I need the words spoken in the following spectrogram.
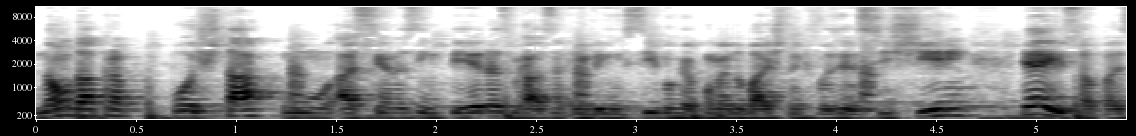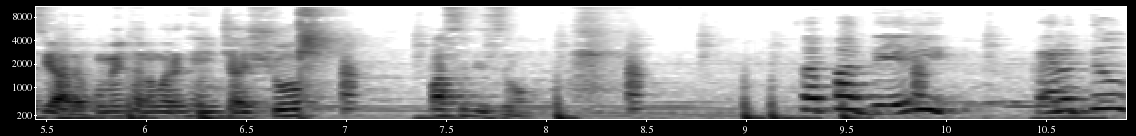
Não dá pra postar com as cenas inteiras, mas é invencível, recomendo bastante vocês assistirem. E é isso, rapaziada. Comentando agora o que a gente achou. Passa a visão. Tapa dele. O cara deu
